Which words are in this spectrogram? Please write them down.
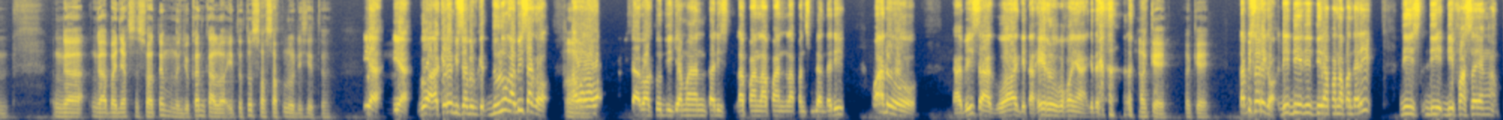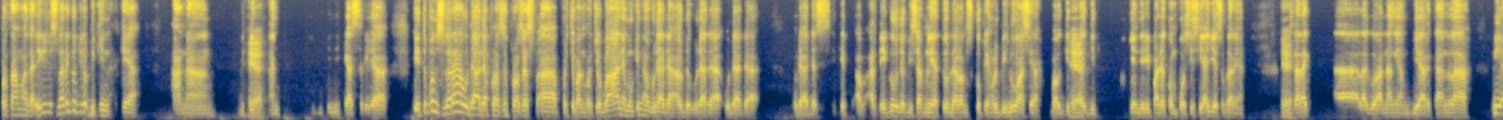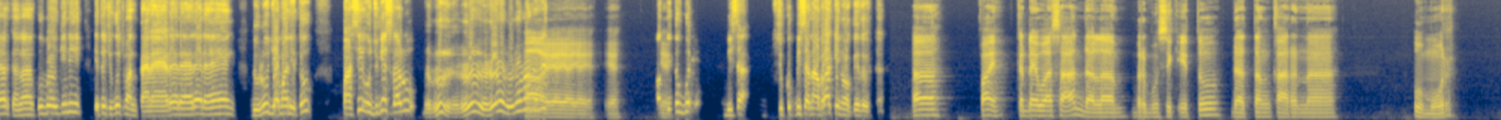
nggak nggak banyak sesuatu yang menunjukkan kalau itu tuh sosok lo di situ. Iya iya. Gue akhirnya bisa berpikir dulu nggak bisa kok. Oh, Awal-awal bisa waktu di zaman tadi 88 89 tadi. Waduh nggak bisa. Gue gitar hero pokoknya gitu. Oke, oke. Tapi sorry kok di di di, di 88 tadi di, di di fase yang pertama tadi sebenarnya gue juga bikin kayak Anang, bikin Iya. An- bikin Niki Astria. Itu pun sebenarnya udah ada proses-proses uh, percobaan-percobaan yang mungkin udah ada udah udah ada udah ada udah ada sedikit uh, artinya gue udah bisa melihat tuh dalam skup yang lebih luas ya bahwa gitu, Iya. gitu bagian daripada komposisi aja sebenarnya. Iya. Misalnya uh, lagu Anang yang biarkanlah biarkanlah aku begini itu cukup cuman terererereng. Dulu zaman itu pasti ujungnya selalu Oh iya iya iya iya. waktu itu gue bisa cukup bisa nabrakin waktu itu. Eh, Pai, kedewasaan dalam bermusik itu datang karena umur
